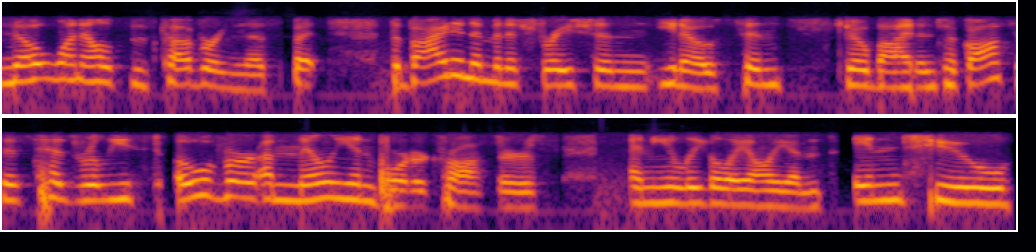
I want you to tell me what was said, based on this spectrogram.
no one else is covering this. But the Biden administration, you know, since Joe Biden took office, has released over a million border crossers and illegal aliens into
